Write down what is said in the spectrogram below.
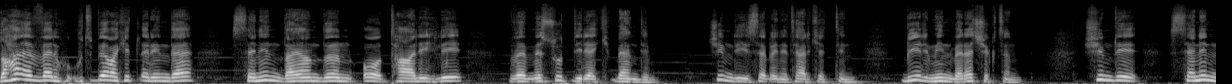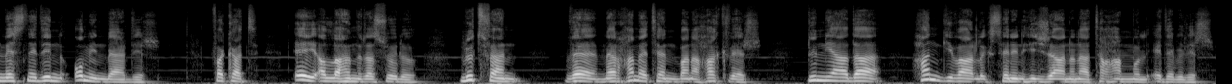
Daha evvel hutbe vakitlerinde senin dayandığın o talihli ve mesut dilek bendim. Şimdi ise beni terk ettin. Bir minbere çıktın. Şimdi senin mesnedin o minberdir. Fakat ey Allah'ın Resulü lütfen ve merhameten bana hak ver. Dünyada hangi varlık senin hicranına tahammül edebilir?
